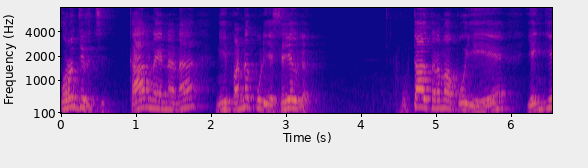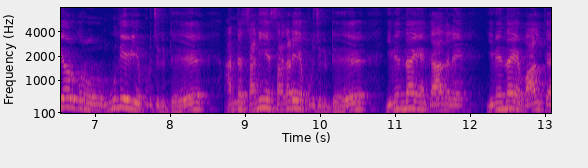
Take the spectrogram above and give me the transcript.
குறைஞ்சிருச்சு. காரணம் என்னென்னா நீ பண்ணக்கூடிய செயல்கள் முட்டாள்தனமாக போய் எங்கேயோ இருக்கிற ஒரு மூதேவியை பிடிச்சிக்கிட்டு அந்த சனியை சகடையை பிடிச்சிக்கிட்டு இவன் தான் என் காதலன் இவன் தான் என் வாழ்க்கை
